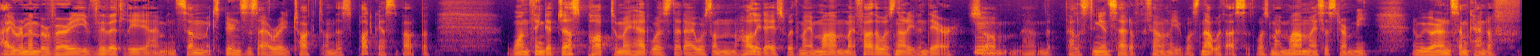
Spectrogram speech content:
I remember very vividly. I mean, some experiences I already talked on this podcast about, but one thing that just popped to my head was that I was on holidays with my mom. My father was not even there. So um, the Palestinian side of the family was not with us. It was my mom, my sister, and me. And we were in some kind of,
